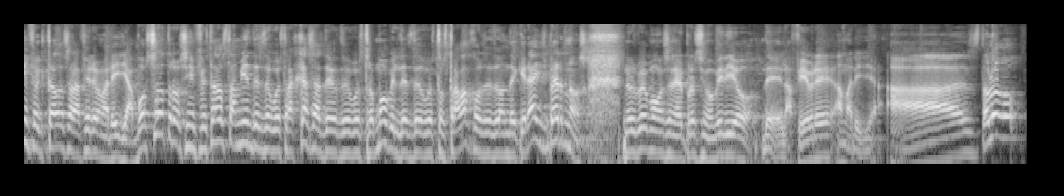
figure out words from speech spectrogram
infectados a la fiebre amarilla. Vosotros, infectados también desde vuestras casas, desde vuestro móvil, desde vuestros trabajos, desde donde queráis vernos. Nos vemos en el próximo vídeo de la fiebre amarilla. ¡Hasta luego!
